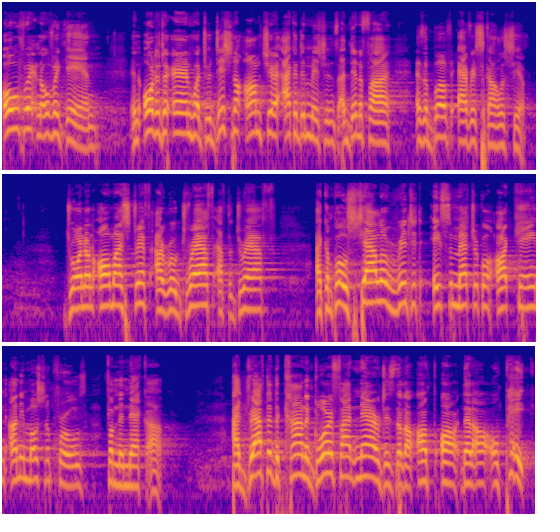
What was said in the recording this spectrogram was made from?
over and over again in order to earn what traditional armchair academicians identify as above average scholarship. Drawing on all my strength, I wrote draft after draft I composed shallow, rigid, asymmetrical, arcane, unemotional prose from the neck up. I drafted the kind of glorified narratives that are, are, that are opaque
